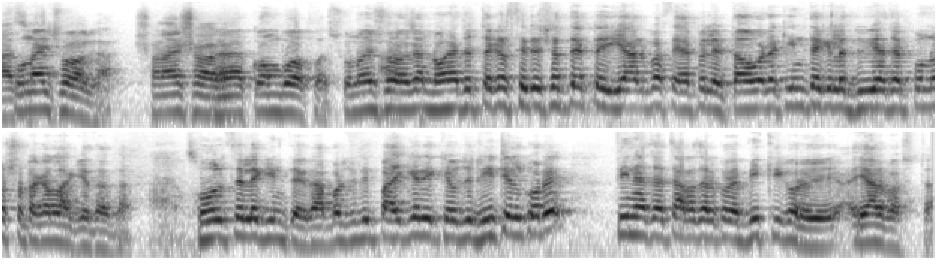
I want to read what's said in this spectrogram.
আচ্ছা। সোনাই সোহাগা। সোনাই সোহাগ। হ্যাঁ কম্বো অফার সোনাই সোহাগা নয় হাজার টাকার সেটের সাথে একটা ইয়ারবাস অ্যাপেলের তাও ওটা কিনতে গেলে দুই হাজার পনেরোশো টাকা লাগে দাদা। আচ্ছা। হোলসেলে কিনতে গেলে। আবার যদি পাইকারি কেউ যদি রিটেল করে তিন হাজার চার হাজার করে বিক্রি করে ইয়ারবাসটা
